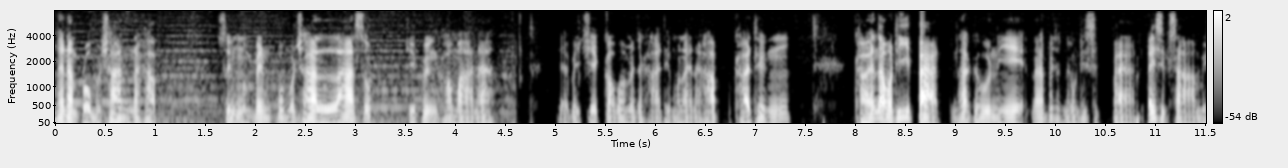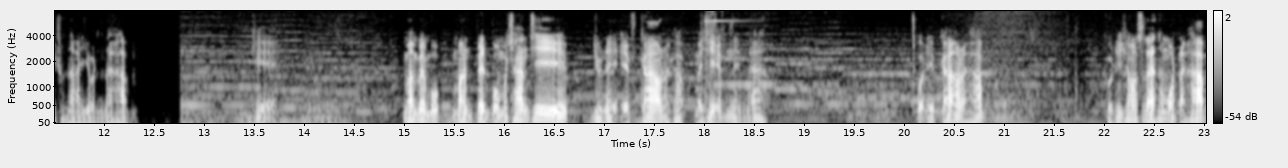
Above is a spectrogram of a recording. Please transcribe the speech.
แนะนำโปรโมชั่นนะครับ ซึ่งมันเป็นโปรโมชั่นล่าสุดที่เพิ่งเข้ามานะ เดี๋ยวไปเช็คก่อนว่ามันจะขายถึงเมื่อไหร่นะครับ ขายถึงขายตั้งแต่วันที่ 28นะคือวันนี้นะไปจนถึงวันที่ 18เอ้13 มิถุนายนนะครับโอเคมันเป็นมันเป็นโปรโมชั่นที่อยู่ใน F9 นะครับ ไม่ใช่ F1 นะ กด F9 นะครับ กดที่ช่องแสดงทั้งหมดนะครับ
